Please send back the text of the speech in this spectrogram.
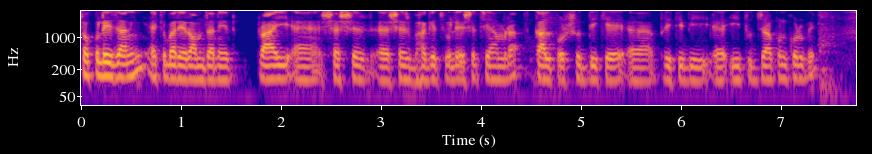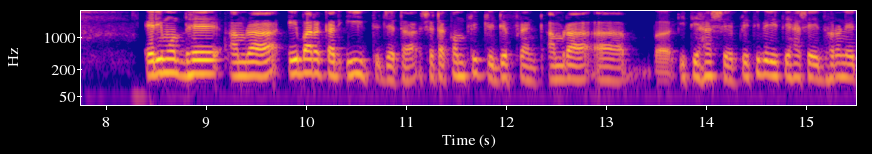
সকলেই জানি, একেবারে রমজানের প্রায় শেষের শেষ ভাগে চলে এসেছি আমরা। কাল পরশুর দিকে পৃথিবী ঈদ উদযাপন করবে। এরই মধ্যে আমরা এবারকার ঈদ যেটা, সেটা কমপ্লিটলি ডিফারেন্ট আমরা ইতিহাসে, পৃথিবীর ইতিহাসে এই ধরনের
